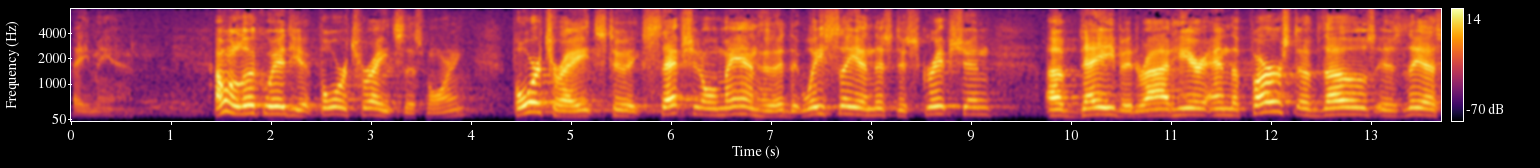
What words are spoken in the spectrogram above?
Amen. I want to look with you at four traits this morning. Four traits to exceptional manhood that we see in this description of David right here. And the first of those is this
